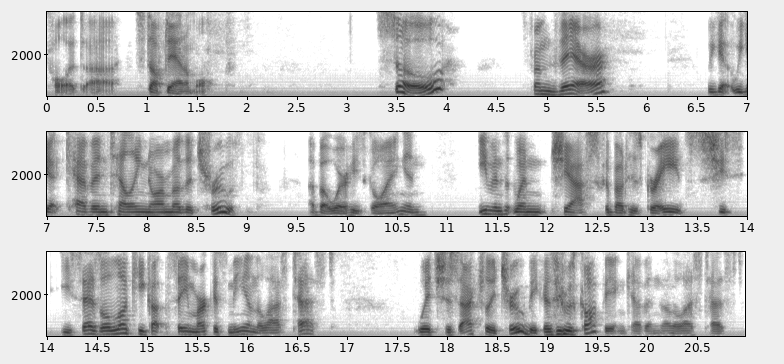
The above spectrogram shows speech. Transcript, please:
call it uh, stuffed animal. So from there, we get we get Kevin telling Norma the truth about where he's going, and even when she asks about his grades, she he says, "Oh, look, he got the same mark as me in the last test," which is actually true because he was copying Kevin on the last test.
